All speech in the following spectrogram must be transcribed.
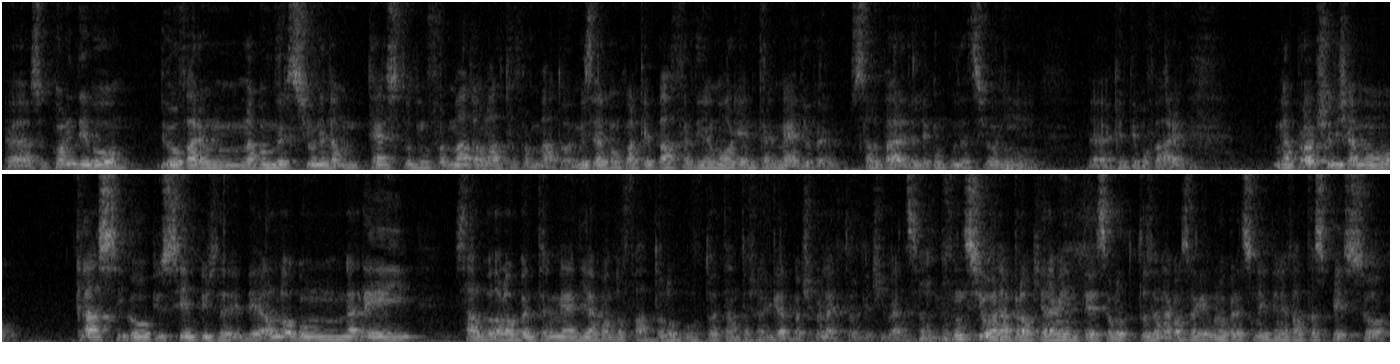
eh, supponi devo, devo fare un, una conversione da un testo di un formato a un altro formato e mi serve un qualche buffer di memoria intermedio per salvare delle computazioni eh, che devo fare. Un approccio diciamo classico più semplice sarebbe allogo un array salvo la roba intermedia, quando ho fatto lo butto e tanto c'è il garbage collector che ci pensa. Funziona, però chiaramente, soprattutto se è una cosa che un'operazione viene fatta spesso,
